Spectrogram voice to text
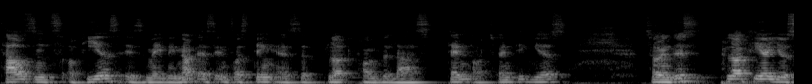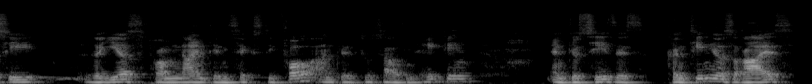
thousands of years is maybe not as interesting as the plot from the last 10 or 20 years. So in this plot here you see the years from 1964 until 2018 and you see this continuous rise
